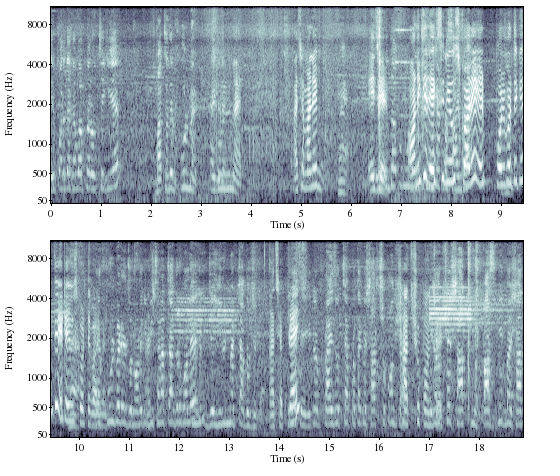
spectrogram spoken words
এরপরে দেখাবো আপনার হচ্ছে গিয়ে বাচ্চাদের ফুল ম্যাট ফুল ম্যাট আচ্ছা মানে হ্যাঁ। এই যে অনেকে রেক্সিন ইউজ করে এর পরিবর্তে কিন্তু এটা ইউজ করতে পারবেন ফুল বেডের জন্য অনেকে বিছানার চাদর বলে যে ইউরিন ম্যাট চাদর যেটা। আচ্ছা প্রাইস এটার প্রাইস হচ্ছে আপনার থাকবে সাতশো পঞ্চাশ। সাতশো এটা হচ্ছে সাত ফিট পাঁচ ফিট বাই সাত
